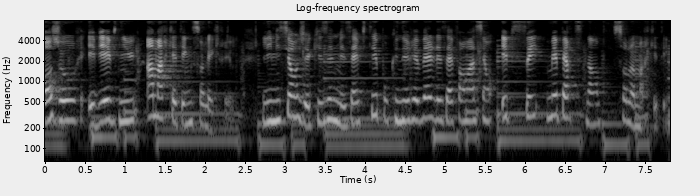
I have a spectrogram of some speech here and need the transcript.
Bonjour et bienvenue en Marketing sur le grill, l'émission où je cuisine mes invités pour qu'ils nous révèlent des informations épicées mais pertinentes sur le marketing.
